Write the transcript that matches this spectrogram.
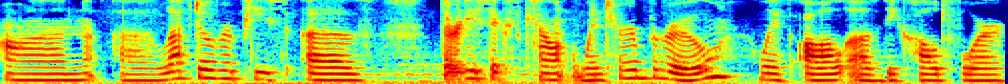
on a leftover piece of 36 count winter brew with all of the called for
